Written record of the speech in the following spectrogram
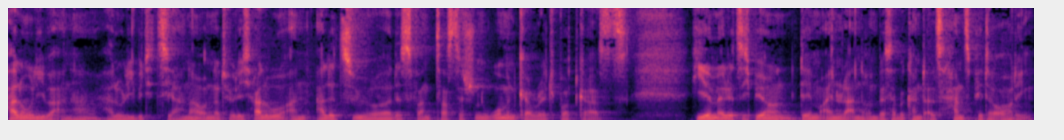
Hallo liebe Anna, hallo liebe Tiziana und natürlich hallo an alle Zuhörer des fantastischen Woman Coverage Podcasts. Hier meldet sich Björn, dem einen oder anderen besser bekannt als Hans-Peter Ording.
